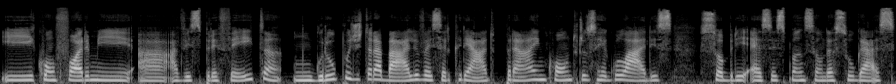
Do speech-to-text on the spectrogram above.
E conforme a, a vice-prefeita, um grupo de trabalho vai ser criado para encontros regulares sobre essa expansão da Sulgás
